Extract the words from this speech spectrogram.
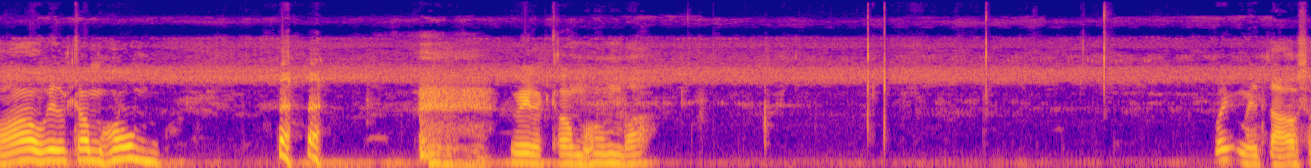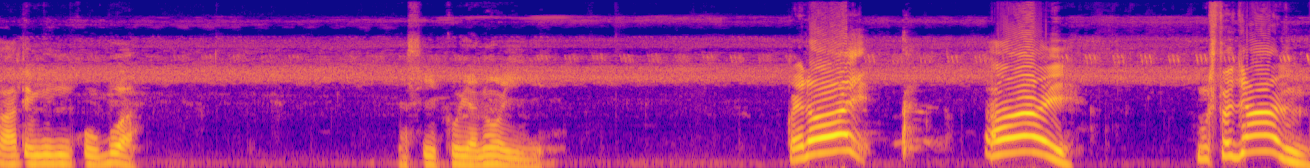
Ah, welcome home. welcome home ba? Uy, may tao sa ating kubo ah. Na si Kuya Noy. Kuya Noy! Ay! Musta dyan?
